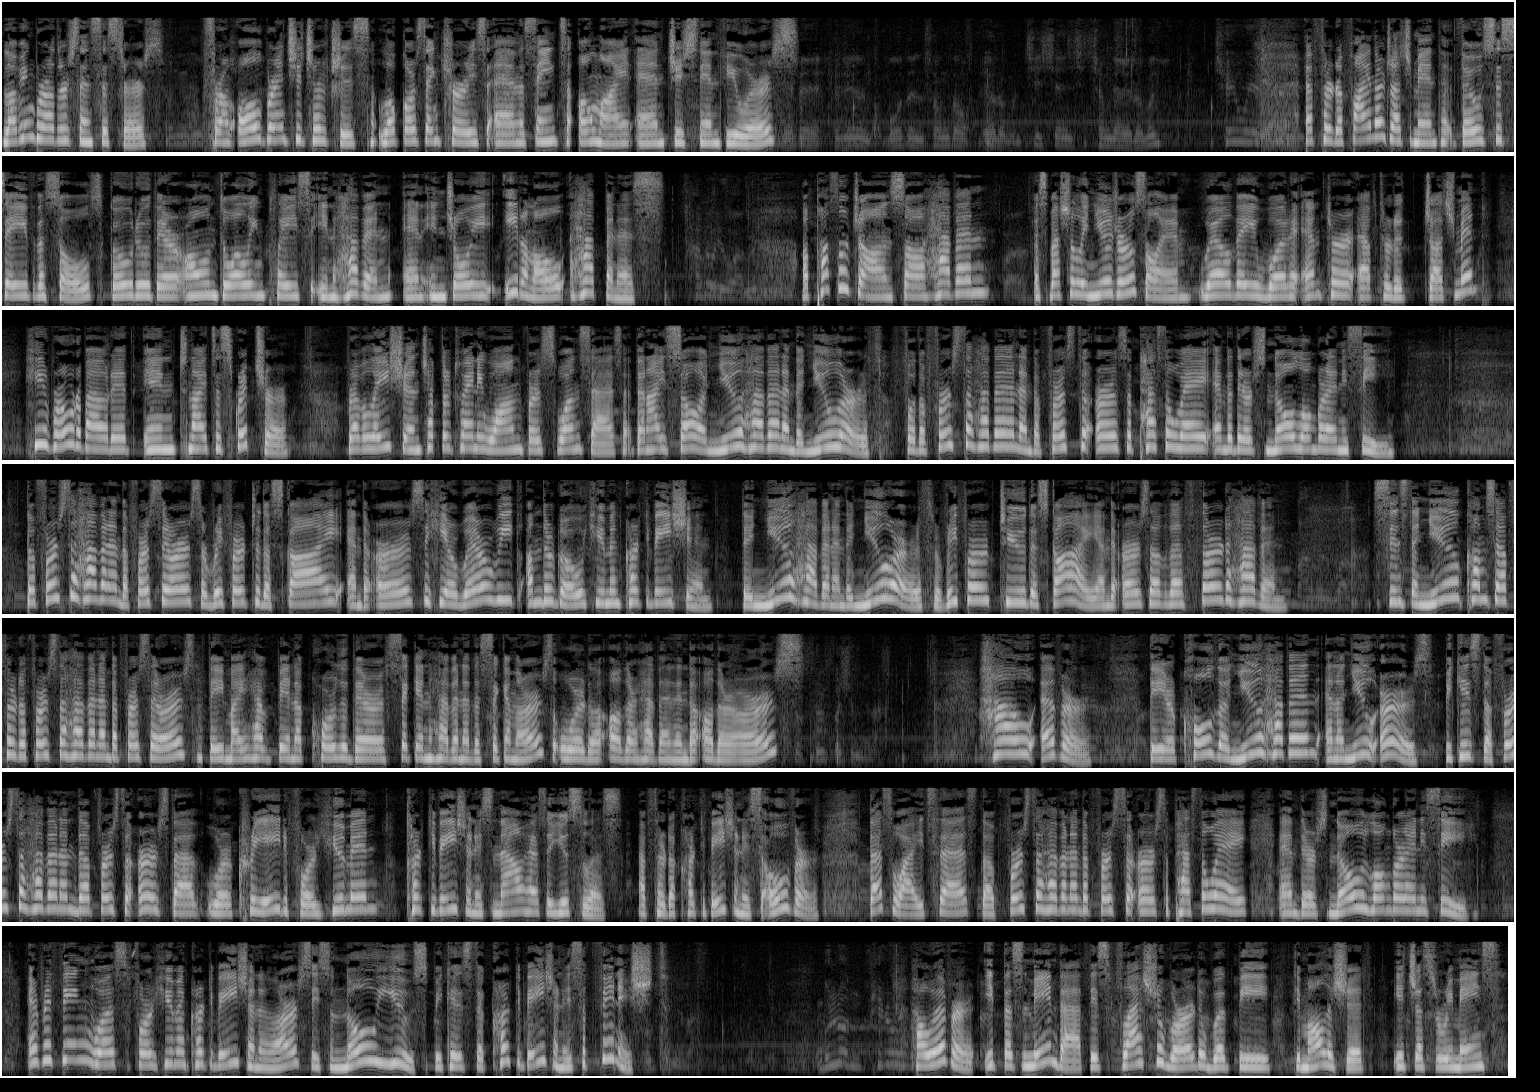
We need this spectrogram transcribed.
Loving brothers and sisters, from all branch churches, local sanctuaries, and saints online and GCN viewers, After the final judgment, those who save the souls go to their own dwelling place in heaven and enjoy eternal happiness. Apostle John saw heaven, especially New Jerusalem, where they would enter after the judgment. He wrote about it in tonight's scripture. Revelation chapter 21 verse 1 says, Then I saw a new heaven and a new earth, for the first heaven and the first earth passed away and there's no longer any sea. The first heaven and the first earth refer to the sky and the earth here where we undergo human cultivation. The new heaven and the new earth refer to the sky and the earth of the third heaven. Since the new comes after the first heaven and the first earth, they might have been accorded their second heaven and the second earth, or the other heaven and the other earth. However, they are called a new heaven and a new earth because the first heaven and the first earth that were created for human cultivation is now as useless after the cultivation is over. That's why it says the first heaven and the first earth passed away and there's no longer any sea. Everything was for human cultivation and earth is no use because the cultivation is finished. However, it doesn't mean that this flesh world would be demolished. It just remains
